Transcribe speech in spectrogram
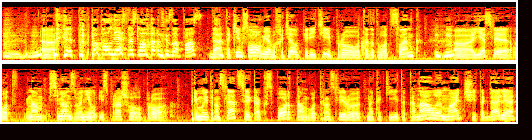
Э, Пополняя свой словарный запас. Да, таким словом я бы хотел перейти про вот этот вот сленг. Э, если вот нам Семен звонил и спрашивал про прямые трансляции, как спорт, там вот транслируют на какие-то каналы, матчи и так далее.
